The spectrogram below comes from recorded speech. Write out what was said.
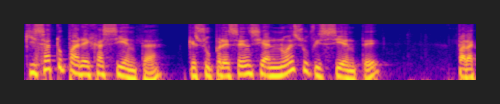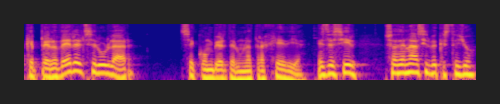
Quizá tu pareja sienta que su presencia no es suficiente para que perder el celular se convierta en una tragedia. Es decir, o sea, de nada sirve que esté yo.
